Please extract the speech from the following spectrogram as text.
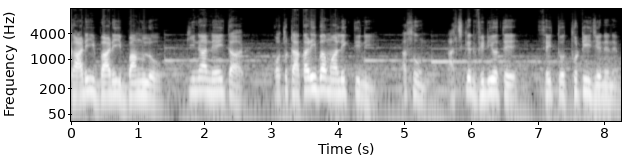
গাড়ি, বাড়ি, বাংলো, কিনা নেই তার। কত টাকারই বা মালিক তিনি। আসুন, আজকের ভিডিওতে সেই তথ্যটিই জেনে নেব।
